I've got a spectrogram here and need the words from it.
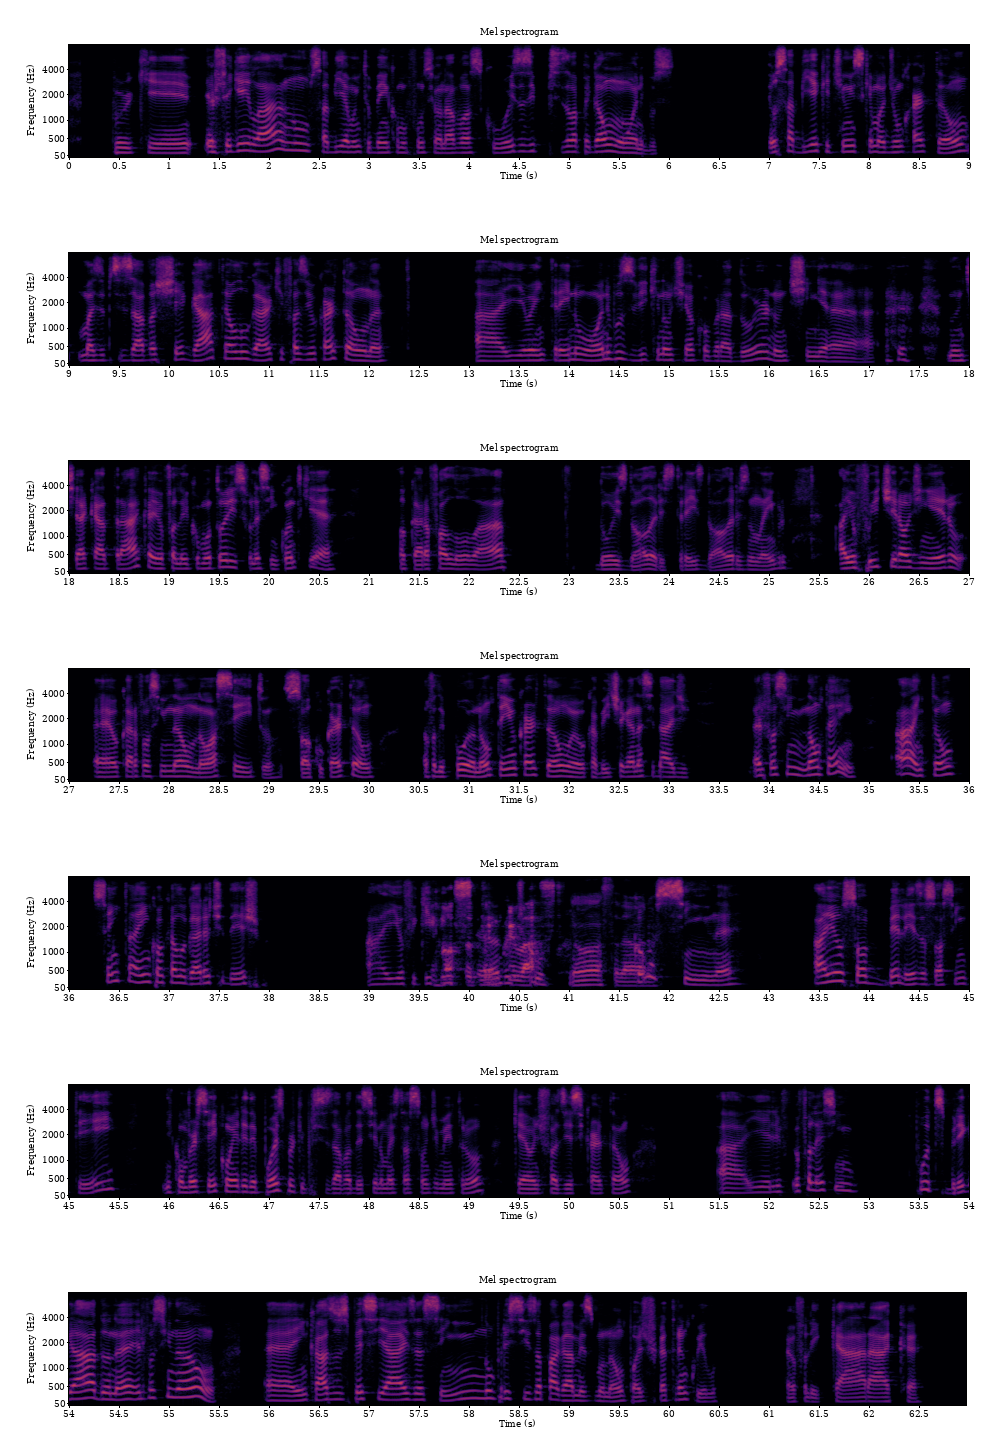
porque eu cheguei lá, não sabia muito bem como funcionavam as coisas e precisava pegar um ônibus. Eu sabia que tinha um esquema de um cartão, mas eu precisava chegar até o lugar que fazia o cartão, né? Aí eu entrei no ônibus, vi que não tinha cobrador, não tinha não tinha catraca, eu falei com o motorista, falei assim: "Quanto que é?". O cara falou lá 2 dólares, 3 dólares, não lembro. Aí eu fui tirar o dinheiro, é, o cara falou assim: "Não, não aceito, só com o cartão". Eu falei: "Pô, eu não tenho cartão, eu acabei de chegar na cidade". Aí ele falou assim: "Não tem? Ah, então senta aí em qualquer lugar, eu te deixo". Aí eu fiquei Nossa, pensando, tipo. Nossa, da como hora. assim, né? Aí eu só, beleza, só sentei e conversei com ele depois, porque precisava descer numa estação de metrô, que é onde fazia esse cartão. Aí ele, eu falei assim, putz, obrigado, né? Ele falou assim, não, é, em casos especiais assim, não precisa pagar mesmo não, pode ficar tranquilo. Aí eu falei, caraca,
